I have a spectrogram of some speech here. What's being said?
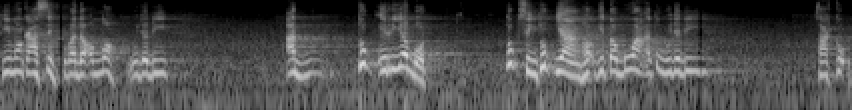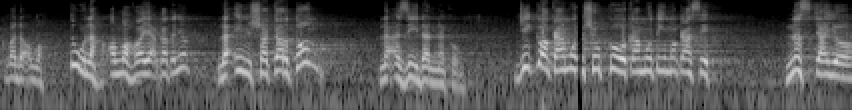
Terima kasih kepada Allah. Jadi, ad, tuk iriyabot, tuk sing tuk yang hak kita buat tu jadi sakut kepada Allah. Itulah Allah ayat katanya, la in syakartum la azidannakum. Jika kamu syukur, kamu terima kasih, nescaya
